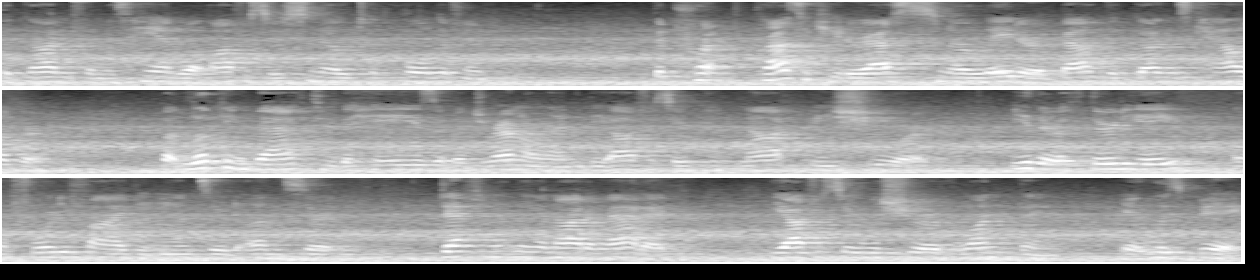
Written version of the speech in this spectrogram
the gun from his hand while Officer Snow took hold of him. The pr- prosecutor asked Snow later about the gun's caliber, but looking back through the haze of adrenaline, the officer could not be sure. Either a 38 or 45, he answered, uncertain. Definitely an automatic. The officer was sure of one thing it was big,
